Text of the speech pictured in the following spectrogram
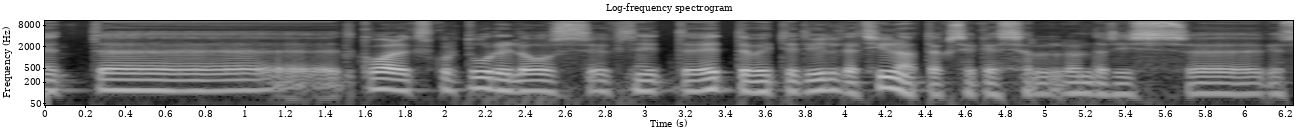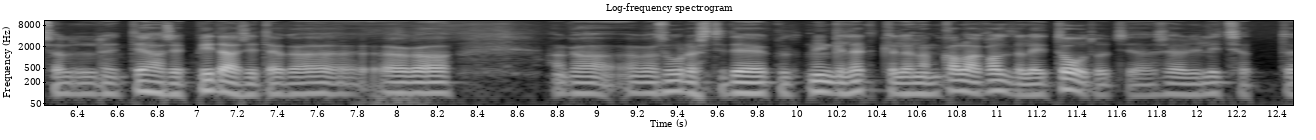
et, äh, et kohalikus kultuuriloos eks neid ettevõtjaid ju ilgelt siunatakse, kes seal, on ta siis, äh, kes seal neid tehaseid pidasid, aga aga aga, aga suuresti tegelikult mingil hetkel enam kala kaldale ei toodud ja see oli lihtsalt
